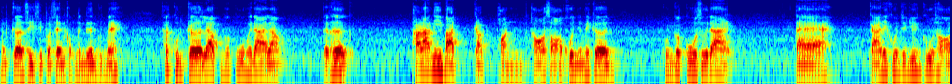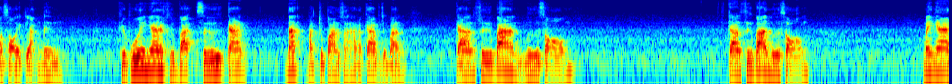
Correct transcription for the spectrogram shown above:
มันเกินสี่สิบเปอร์เซ็นของเงินเดือนคุณไหม ถ้าคุณเกินแล้วคุณก็กู้ไม่ได้แล้ว แต่ถ้าภาระหนี้บัตรกับผ่อนทอสอคุณยังไม่เกิน คุณก็กู้ซื้อได้ แต่การที่คุณจะยื่นกู้ทอสออีกหลังหนึ่งคือพูดง่ายๆคือซื้อการณปัจจุบันสถานการณ์ปัจจุบัน การซื้อบ้านมือสองการซื้อบ้านมือสองไม่ง่าย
